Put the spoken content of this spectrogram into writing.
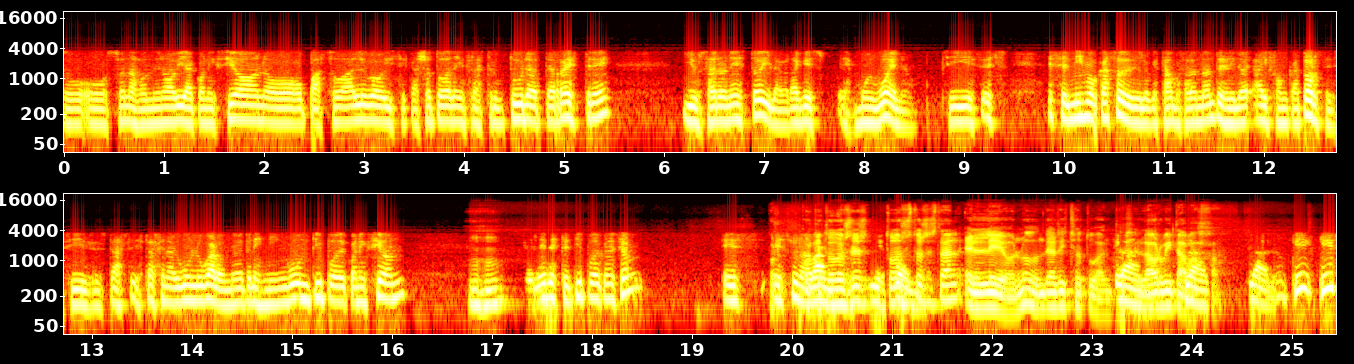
o, o, zonas donde no había conexión o pasó algo y se cayó toda la infraestructura terrestre y usaron esto y la verdad que es, es muy bueno. ¿Sí? Es, es, es el mismo caso de lo que estábamos hablando antes del iPhone 14, ¿sí? Estás, estás en algún lugar donde no tenés ningún tipo de conexión, tener este tipo de conexión es, es un avance. Todos, todos estos están en Leo, ¿no? Donde has dicho tú antes, en la órbita baja. Claro, que, es,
